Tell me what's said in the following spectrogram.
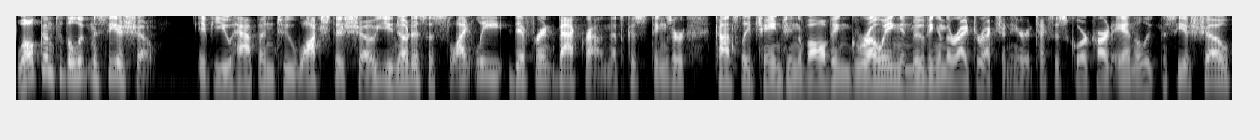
Welcome to the Luke Macias Show. If you happen to watch this show, you notice a slightly different background. That's because things are constantly changing, evolving, growing, and moving in the right direction here at Texas Scorecard and the Luke Macias Show.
